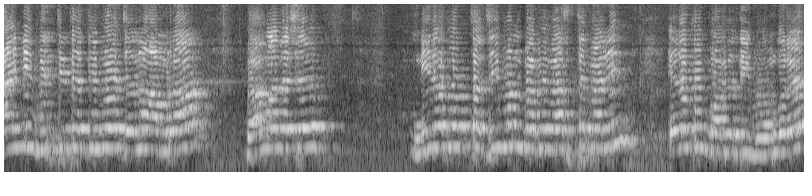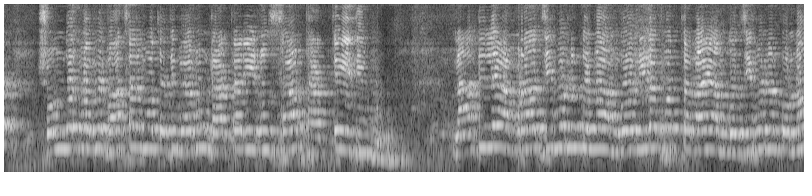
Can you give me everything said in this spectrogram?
আইনি ভিত্তিতে দিব যেন আমরা বাংলাদেশে নিরাপত্তা জীবন ভাবে বাঁচতে পারি এরকম ভাবে দিব করে সুন্দরভাবে বাঁচার মতো দিব এবং ডাক্তার ইনুস থাকতেই দিব না দিলে আমরা জীবনের কোনো আমগো নিরাপত্তা নাই আমগো জীবনের কোনো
